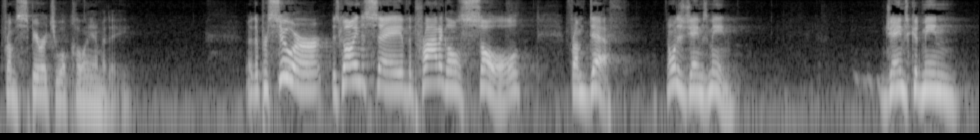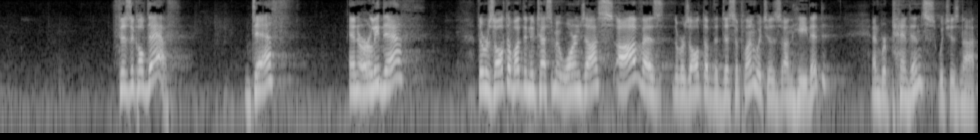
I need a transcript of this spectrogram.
from spiritual calamity. The pursuer is going to save the prodigal's soul from death. Now, what does James mean? James could mean physical death, death, an early death, the result of what the New Testament warns us of as the result of the discipline, which is unheeded, and repentance, which is not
